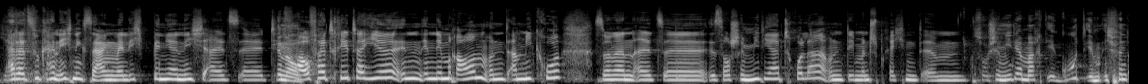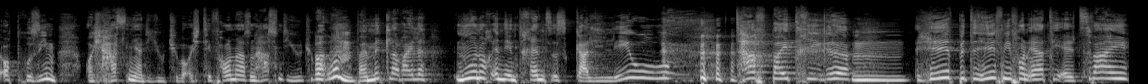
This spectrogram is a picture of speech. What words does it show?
ja, dazu kann ich nichts sagen, weil ich bin ja nicht als äh, TV-Vertreter genau. hier in, in dem Raum und am Mikro, sondern als äh, Social Media Troller und dementsprechend. Ähm Social Media macht ihr gut. Ich finde auch ProSieben, euch hassen ja die YouTuber, euch TV-Nasen hassen die YouTuber. Warum? Weil mittlerweile nur noch in den Trends ist Galileo, TAF-Beiträge, mm. hilf, bitte hilf mir von RTL 2.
